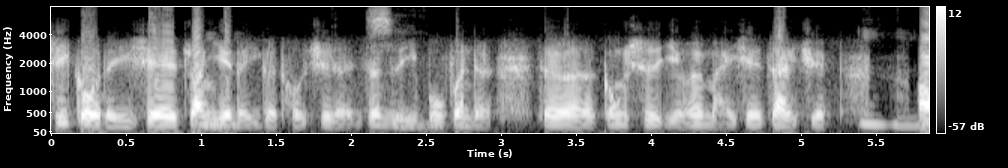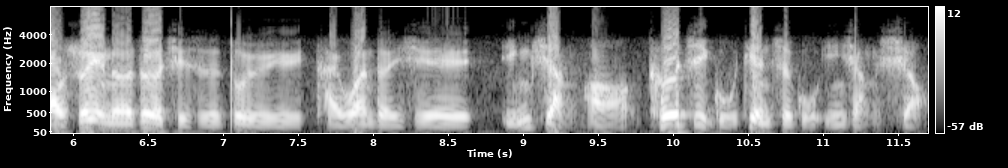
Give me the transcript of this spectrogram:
机构的一些专业的一个投资人，甚至一部分的这个公司也会买一些债券。嗯，哦，所以呢，这个其实对于台湾的一些影响哈、科技股、电子股影响小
